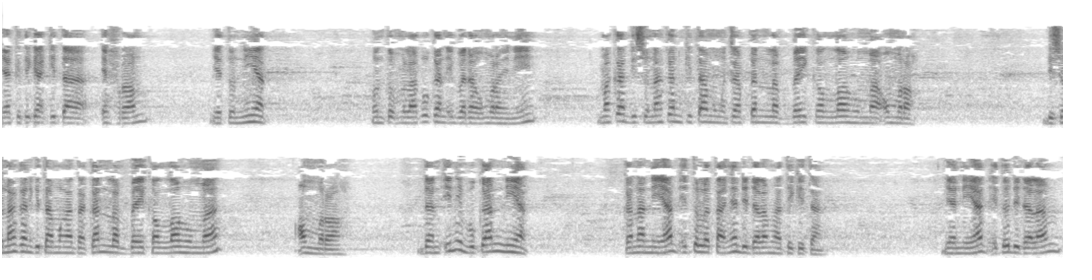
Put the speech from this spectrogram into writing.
ya ketika kita ihram, yaitu niat untuk melakukan ibadah umrah ini, maka disunahkan kita mengucapkan labbaik Allahumma umrah disunahkan kita mengatakan labbaik Allahumma umrah. Dan ini bukan niat. Karena niat itu letaknya di dalam hati kita. Ya niat itu di dalam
